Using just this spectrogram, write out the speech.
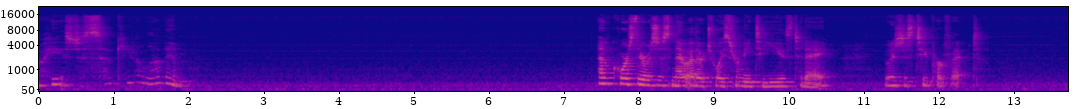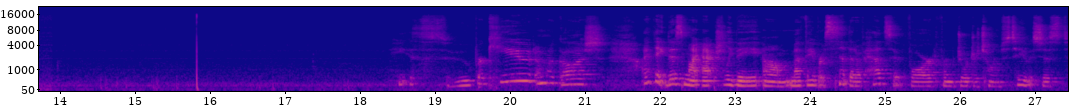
Oh, he is just so cute. I love him. Of course, there was just no other choice for me to use today. It was just too perfect. He is super cute. Oh my gosh. I think this might actually be um, my favorite scent that I've had so far from Georgia Charms too. It's just,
